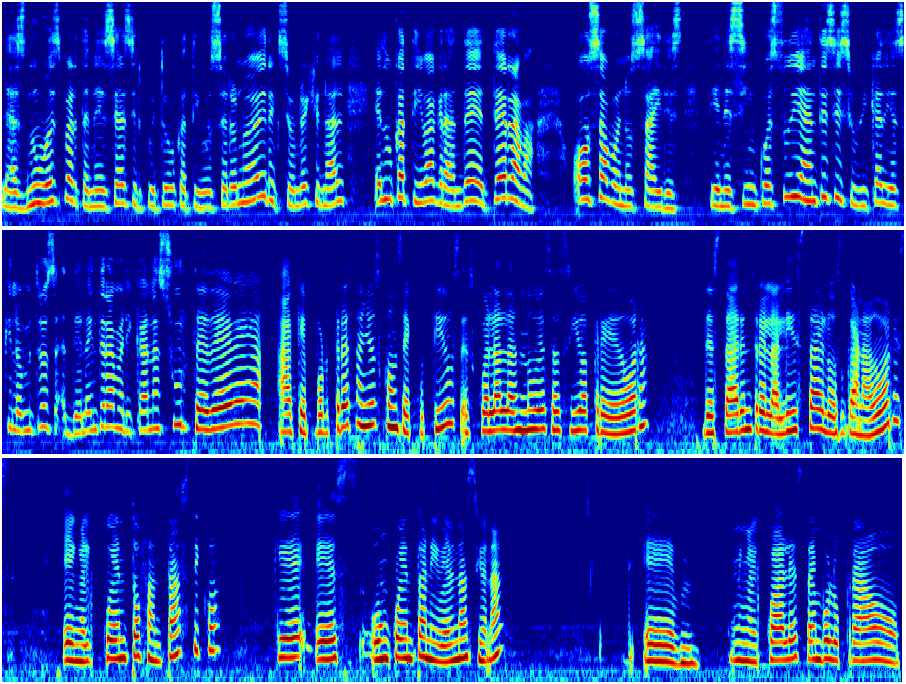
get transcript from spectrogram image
Las Nubes pertenece al Circuito Educativo 09, Dirección Regional Educativa Grande de Térraba, Osa, Buenos Aires. Tiene cinco estudiantes y se ubica a 10 kilómetros de la Interamericana Sur. Se debe a que por tres años consecutivos Escuela Las Nubes ha sido acreedora de estar entre la lista de los ganadores en el cuento fantástico que es un cuento a nivel nacional, em, en el cual está involucrado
